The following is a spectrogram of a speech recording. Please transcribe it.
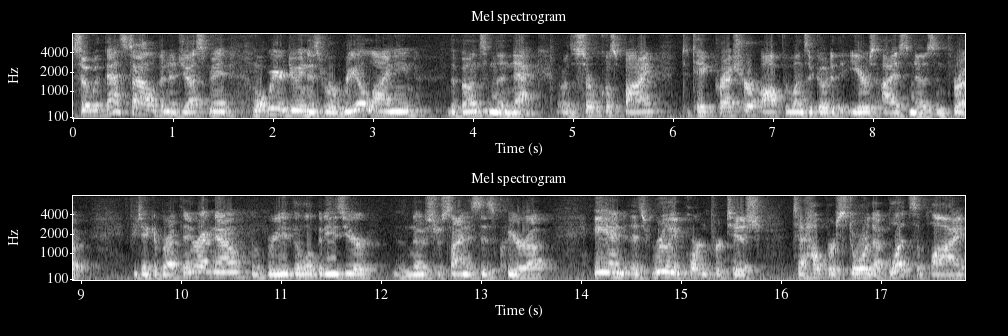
So with that style of an adjustment, what we are doing is we're realigning the bones in the neck or the cervical spine to take pressure off the ones that go to the ears, eyes, nose, and throat. If you take a breath in right now, you'll breathe a little bit easier. You'll notice your sinuses clear up. And it's really important for Tish to help restore that blood supply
